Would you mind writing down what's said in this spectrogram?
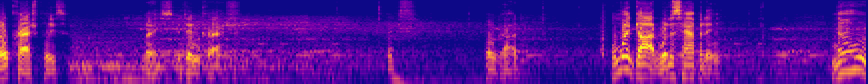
Don't crash, please. Nice, it didn't crash. Oops. Oh god. Oh my god, what is happening? No.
